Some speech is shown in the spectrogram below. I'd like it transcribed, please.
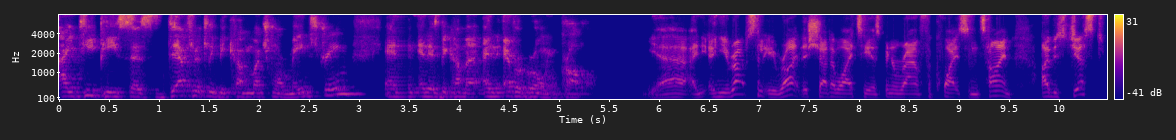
IT piece has definitely become much more mainstream and, and has become a, an ever growing problem. Yeah, and, and, you're absolutely right that Shadow IT has been around for quite some time. I was just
